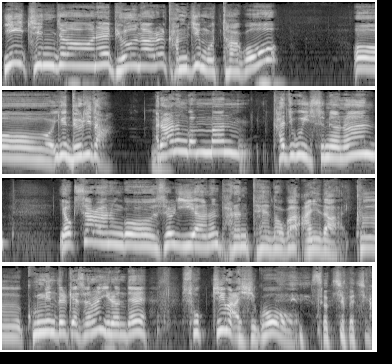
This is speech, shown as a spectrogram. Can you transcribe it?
이 진전의 변화를 감지 못하고 어 이게 느리다라는 것만 가지고 있으면은 역사라는 것을 이해하는 바른 태도가 아니다. 그 국민들께서는 이런데 속지 마시고 속지 마시고.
